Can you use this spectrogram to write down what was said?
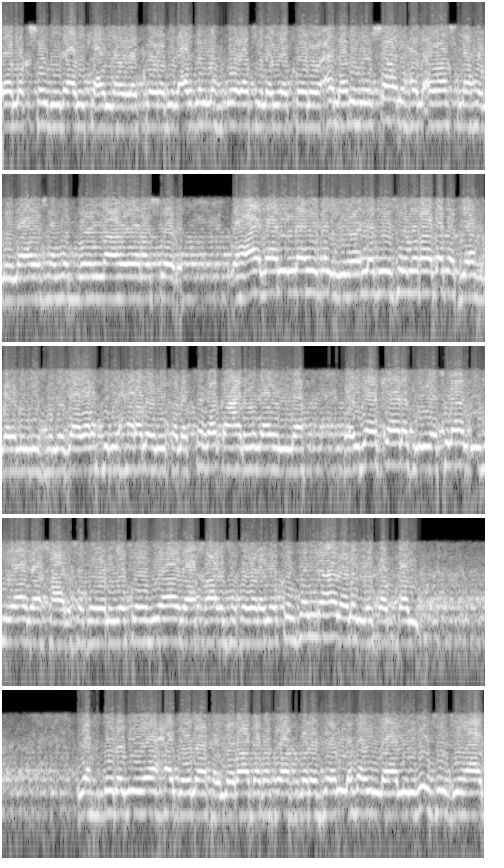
ومقصود ذلك أنه يكون بالأرض المهدورة من يكون عمله صالحا. أو أصلح بما يحبه الله ورسوله. وهذا مما يبين أن جنس المرابطة أفضل من جنس المجاورة بالحرمين كما اتفق عليه الأئمة وإذا كانت نية العبد في هذا خالصة ونيته في هذا خالصة ولم يكن ثم عمل مفضل يفضل به احدهما فالمرابطه افضل فانها من جنس الجهاد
